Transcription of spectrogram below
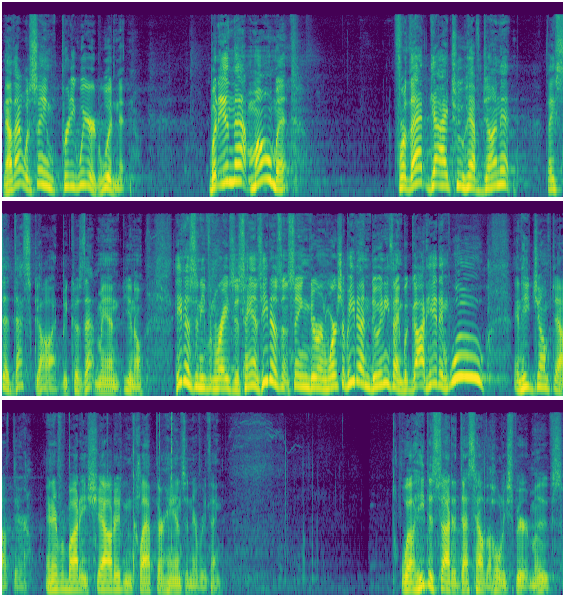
Now that would seem pretty weird, wouldn't it? But in that moment, for that guy to have done it, they said, That's God, because that man, you know, he doesn't even raise his hands. He doesn't sing during worship. He doesn't do anything, but God hit him, woo! And he jumped out there, and everybody shouted and clapped their hands and everything. Well, he decided that's how the Holy Spirit moves.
